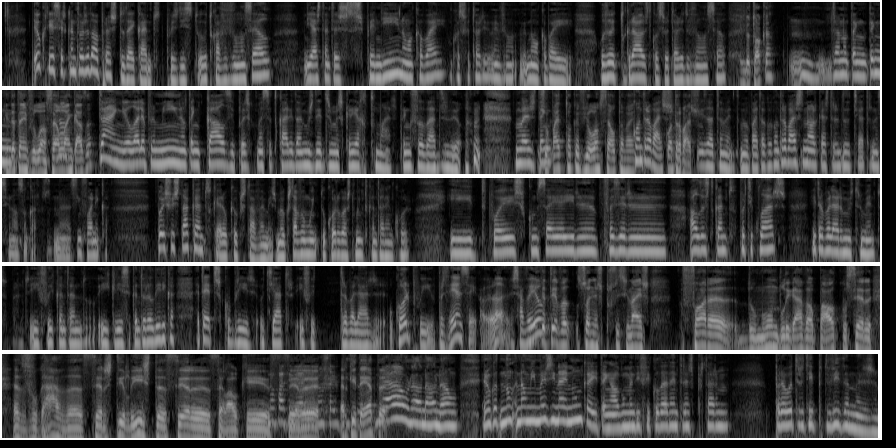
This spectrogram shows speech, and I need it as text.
Eu queria ser cantora de ópera, estudei canto. Depois disso, eu tocava violoncelo e às tantas suspendi, não acabei o conservatório, não acabei os oito graus de conservatório do violoncelo. Ainda toca? Já não tenho. tenho Ainda tem violoncelo Não. lá em casa? Tenho, ele olha para mim, não tenho calos e depois começa a tocar e dói-me os dedos, mas queria retomar. Tenho saudades dele. mas O tenho. seu pai toca violoncelo também? Contrabaixo. Contrabaixo. Exatamente. O meu pai toca contrabaixo na orquestra do Teatro Nacional São Carlos, na Sinfónica. Depois fui estudar canto, que era o que eu gostava mesmo. Eu gostava muito do coro, gosto muito de cantar em coro. E depois comecei a ir eh, fazer eh, aulas de canto particulares e trabalhar o meu instrumento. Pronto, e fui cantando e queria ser cantora lírica até descobrir o teatro e fui trabalhar o corpo e a presença. Achava eu. Nunca teve sonhos profissionais fora do mundo ligado ao palco, ser advogada, ser estilista, ser sei lá o quê, Não faço ser ideia, não que arquiteta. Não, não, não, não. Eu nunca- não, não me imaginei nunca e tenho alguma dificuldade em transportar-me para outro tipo de vida, mas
